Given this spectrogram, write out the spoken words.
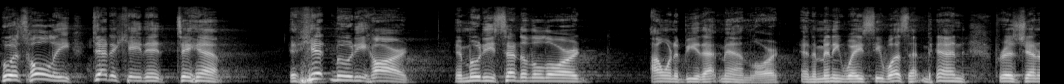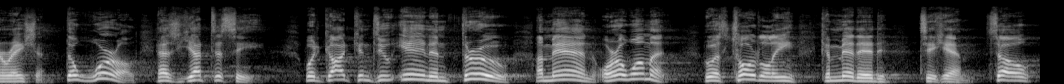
who is wholly dedicated to him. It hit Moody hard. And Moody said to the Lord, I want to be that man, Lord. And in many ways, he was that man for his generation. The world has yet to see what God can do in and through a man or a woman who is totally committed to him. So,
